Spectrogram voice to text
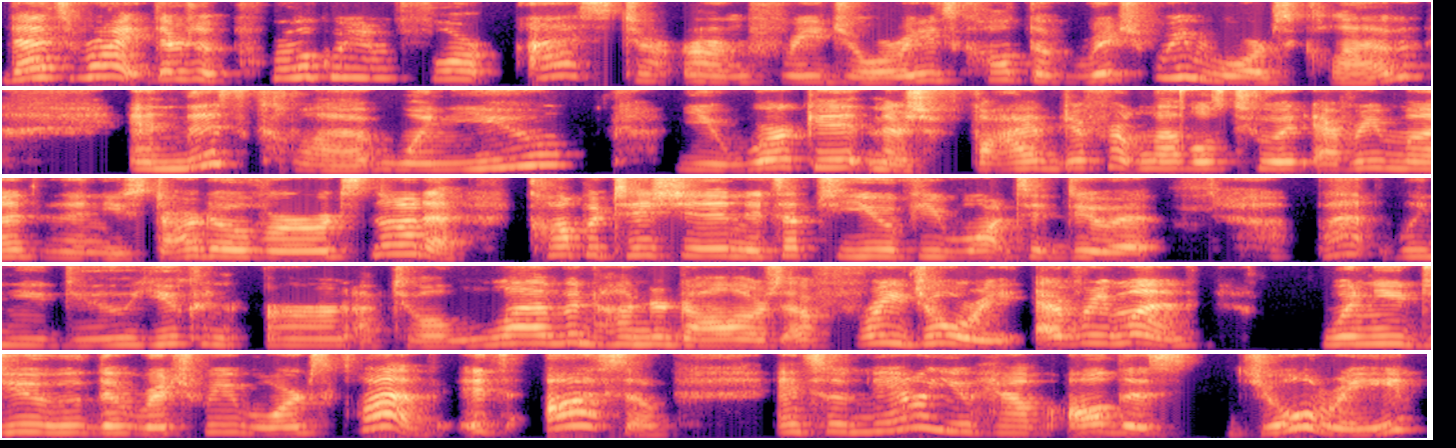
That's right. There's a program for us to earn free jewelry. It's called the Rich Rewards Club. And this club when you you work it and there's five different levels to it every month and then you start over it's not a competition it's up to you if you want to do it. But when you do you can earn up to $1100 of free jewelry every month when you do the Rich Rewards Club. It's awesome. And so now you have all this jewelry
